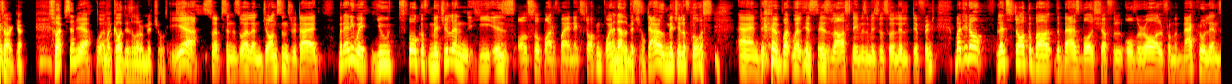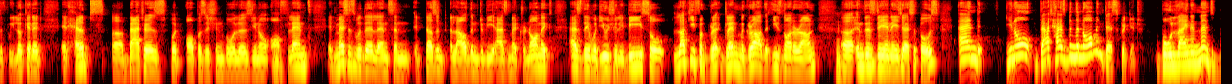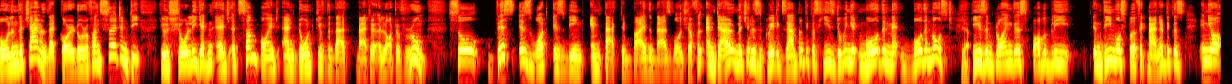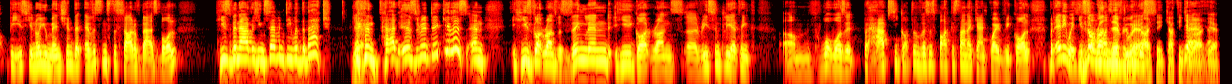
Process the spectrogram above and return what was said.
Sorry, go. Swepson? Yeah, oh my God, there's a lot of Mitchells. Yeah, Swepson as well, and Johnson's retired. But anyway, you spoke of Mitchell, and he is also part of my next talking point. Another Mitchell. Daryl Mitchell, of course, and but well, his his last name is Mitchell, so a little different. But you know, let's talk about the Bazball shuffle overall from a macro lens. If we look at it, it helps uh, batters put opposition bowlers, you know, off length. It messes with their lengths, and it doesn't allow them to be as metronomic as they would usually be. So lucky for Glenn McGrath that he's not around uh, in this day and age, I suppose. And you know, that has been the norm in Test cricket. Bowl line and length, bowl in the channel, that corridor of uncertainty. You'll surely get an edge at some point and don't give the bat- batter a lot of room. So, this is what is being impacted by the Bazball shuffle. And Daryl Mitchell is a great example because he's doing it more than, me- more than most. Yeah. He is employing this probably in the most perfect manner because in your piece, you know, you mentioned that ever since the start of Bazball, he's been averaging 70 with the bat. And that is ridiculous. And he's got runs versus England. He got runs uh, recently, I think. Um, what was it? Perhaps he got them versus Pakistan. I can't quite recall. But anyway, he's, He's got runs everywhere. this- I think. I think you're right. Yeah. yeah,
